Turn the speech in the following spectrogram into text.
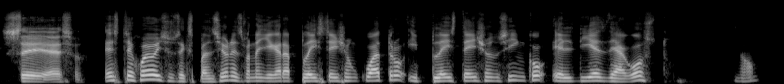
Sí, eso. Este juego y sus expansiones van a llegar a PlayStation 4 y PlayStation 5 el 10 de agosto, ¿no?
